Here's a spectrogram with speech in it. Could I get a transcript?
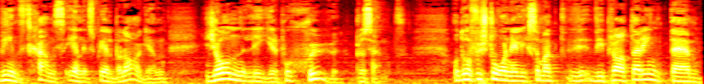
vinstchans enligt spelbolagen. John ligger på 7 procent. Och då förstår ni liksom att vi, vi pratar inte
